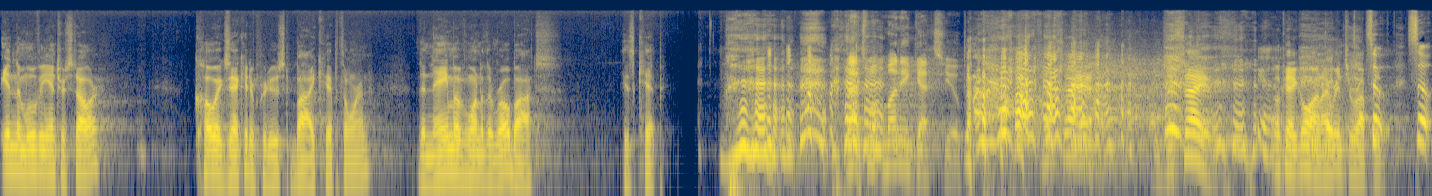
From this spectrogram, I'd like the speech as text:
in the movie Interstellar, co-executive produced by Kip Thorne, the name of one of the robots is Kip. That's what money gets you. I'm just saying. Okay, go on. I interrupted. So, so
